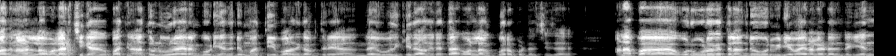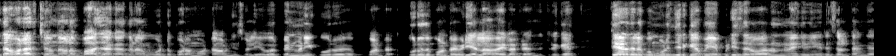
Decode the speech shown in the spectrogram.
பதினாலுல வளர்ச்சிக்காக பாத்தீங்கன்னா தொண்ணூறாயிரம் கோடி வந்துட்டு மத்திய பாதுகாப்புத்துறை வந்து ஒதுக்கிதான் வந்துட்டு தகவல்லாம் கூறப்பட்டுச்சு சார் ஆனா இப்ப ஒரு ஊடகத்துல வந்துட்டு ஒரு வீடியோ வைரல் ஆயிட்டு எந்த வளர்ச்சி வந்தாலும் பாஜகவுக்கு நாங்க ஓட்டு போட மாட்டோம் அப்படின்னு சொல்லி ஒரு பெண்மணி கூறு போன்ற கூறுவது போன்ற வீடியோ எல்லாம் வைரல் வந்துட்டு இருக்கு. தேர்தல் இப்ப முடிஞ்சிருக்கு அப்ப எப்படி சார் வரும்னு நினைக்கிறீங்க ரிசல்ட் அங்க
